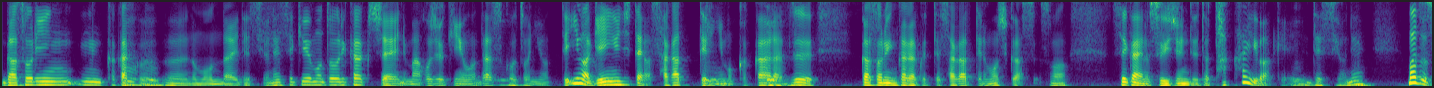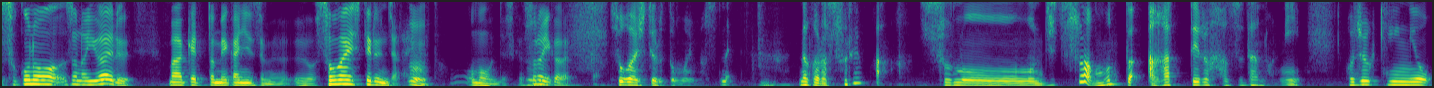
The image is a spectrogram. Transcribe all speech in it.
ガソリン価格の問題ですよね、うんうん、石油元売り各社にまあ補助金を出すことによって、今原油自体は下がってるにもかかわらず、ガソリン価格って下がってるもしくはその世界の水準でいうと高いわけですよね。うん、まずそこのそのいわゆるマーケットメカニズムを阻害してるんじゃないかと思うんですけど、それはいかがですか、阻害してると思いますね。だからそれは、その、実はもっと上がってるはずなのに、補助金を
